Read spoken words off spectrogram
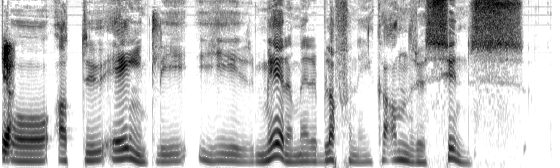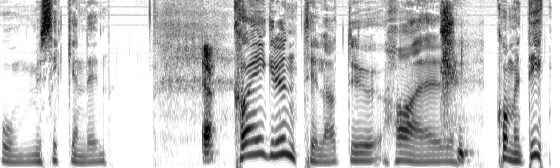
Ja. Og at du egentlig gir mer og mer blaffen i hva andre syns om musikken din. Ja. Hva er grunnen til at du har kommet dit?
